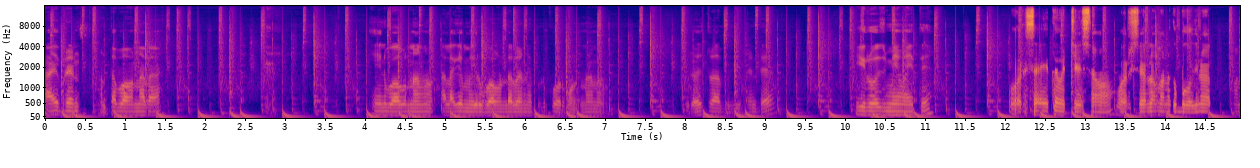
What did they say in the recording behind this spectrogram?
హాయ్ ఫ్రెండ్స్ అంతా బాగున్నారా? నేను బాగున్నాను అలాగే మీరు బాగుండాలని ఎప్పుడు కోరుకుంటున్నాను. ఈరోజు టాపిక్ ఏంటంటే ఈరోజు మేమైతే వరుస అయితే వచ్చేసాము. వరుసలో మనకు భోజనం మన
